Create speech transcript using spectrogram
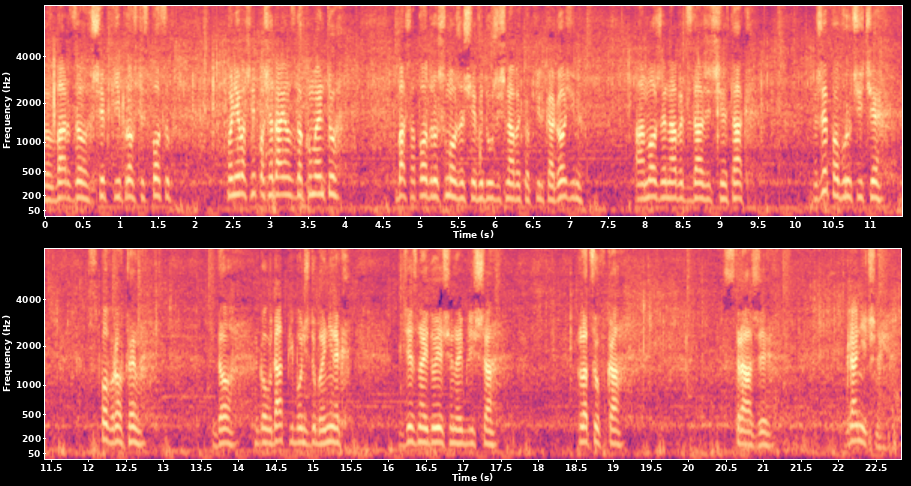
w bardzo szybki i prosty sposób, ponieważ nie posiadając dokumentu, Wasza podróż może się wydłużyć nawet o kilka godzin, a może nawet zdarzyć się tak, że powrócicie z powrotem do Gołdapi bądź Dubeninek, gdzie znajduje się najbliższa placówka Straży Granicznej.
